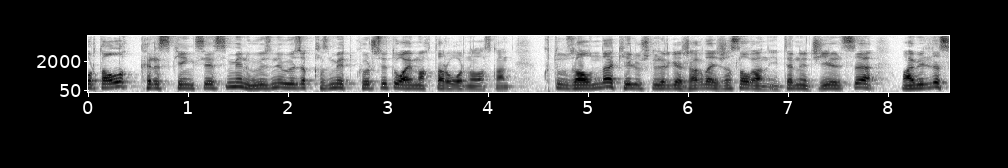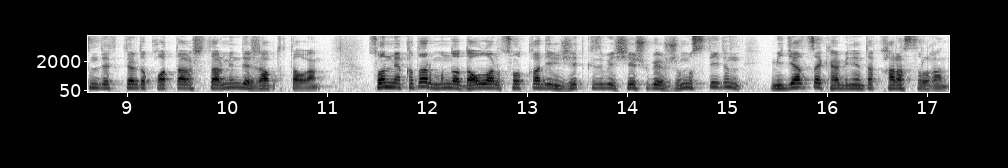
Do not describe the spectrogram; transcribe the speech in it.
орталық кіріс кеңсесі мен өзіне өзі қызмет көрсету аймақтары орналасқан. Күту залында келушілерге жағдай жасалған интернет желісі мобильді сымдетіктерді қуаттағыштармен де жабдықталған. Сонымен қатар мұнда дауларды сотқа дейін жеткізбей шешуге жұмыс істейтін медиация кабинеті қарастырылған.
